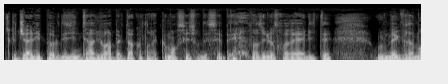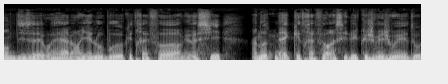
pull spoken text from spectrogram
Parce que déjà à l'époque des interviews, rappelle-toi quand on a commencé sur DCP dans une autre réalité, où le mec vraiment te disait ouais alors il y a Lobo qui est très fort, mais aussi un autre mec qui est très fort et c'est lui que je vais jouer et tout.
